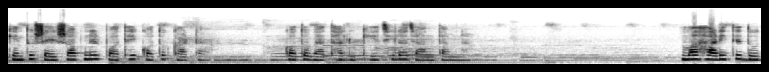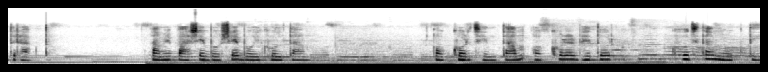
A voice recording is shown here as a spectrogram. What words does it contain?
কিন্তু সেই স্বপ্নের পথে কত কাটা, কত ব্যথা লুকিয়েছিল জানতাম না। মা হাড়িতে দুধ রাখত। আমি পাশে বসে বই খুলতাম। অক্ষর চিনতাম, অক্ষরের ভেতর খুঁজতাম মুক্তি।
